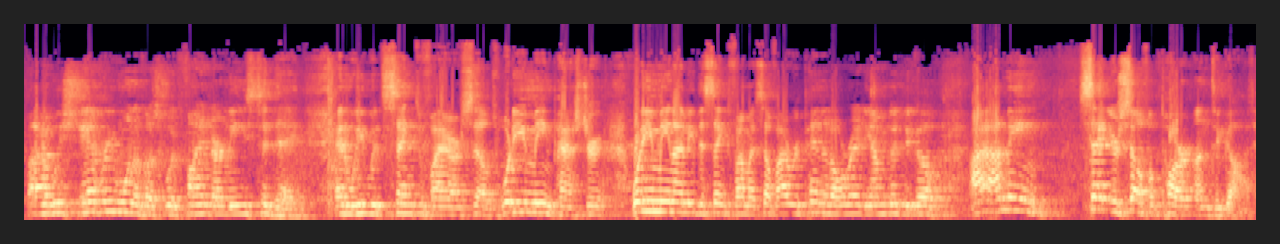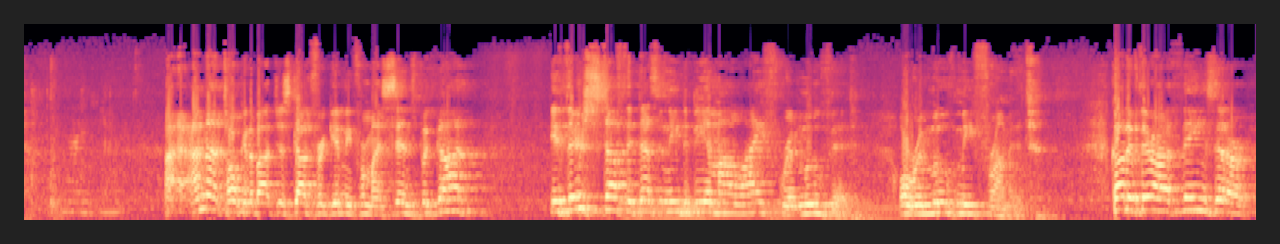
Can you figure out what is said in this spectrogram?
but I wish every one of us would find our knees today and we would sanctify ourselves. What do you mean, Pastor? What do you mean I need to sanctify myself? I repented already, I'm good to go. I, I mean, set yourself apart unto God. I, I'm not talking about just God forgive me for my sins, but God, if there's stuff that doesn't need to be in my life, remove it or remove me from it. God, if there are things that are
